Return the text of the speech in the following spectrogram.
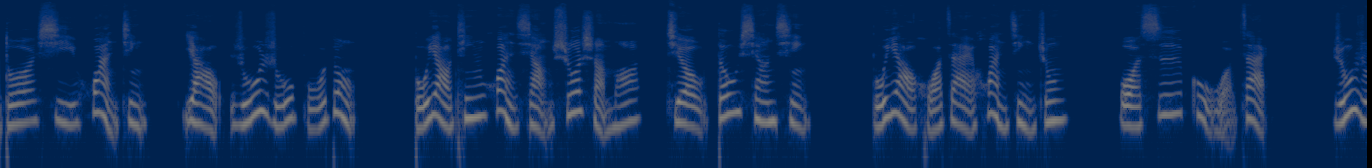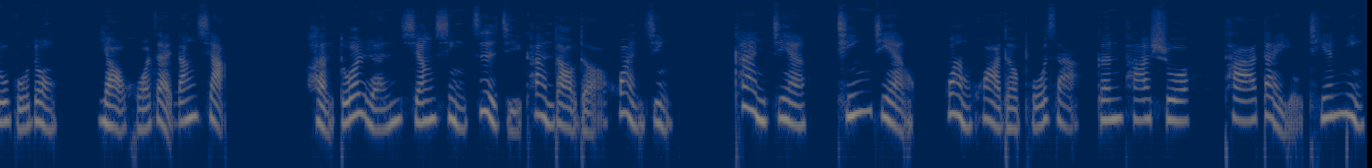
多系幻境，要如如不动，不要听幻象说什么就都相信，不要活在幻境中。我思故我在，如如不动，要活在当下。很多人相信自己看到的幻境，看见、听见幻化的菩萨跟他说，他带有天命。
